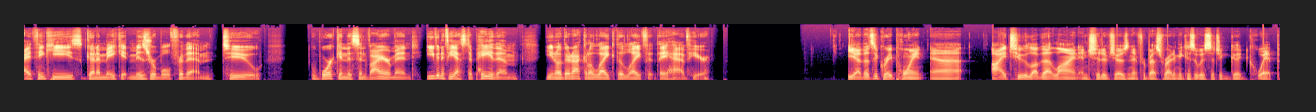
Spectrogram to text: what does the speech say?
I think he's going to make it miserable for them to work in this environment, even if he has to pay them. You know, they're not going to like the life that they have here. Yeah, that's a great point. Uh, I too love that line and should have chosen it for best writing because it was such a good quip,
